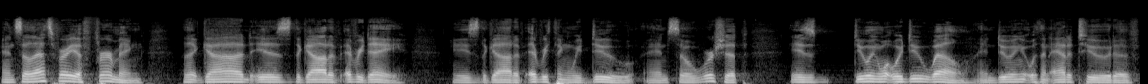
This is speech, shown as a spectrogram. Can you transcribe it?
And so that's very affirming that God is the God of every day. He's the God of everything we do. And so worship is doing what we do well and doing it with an attitude of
